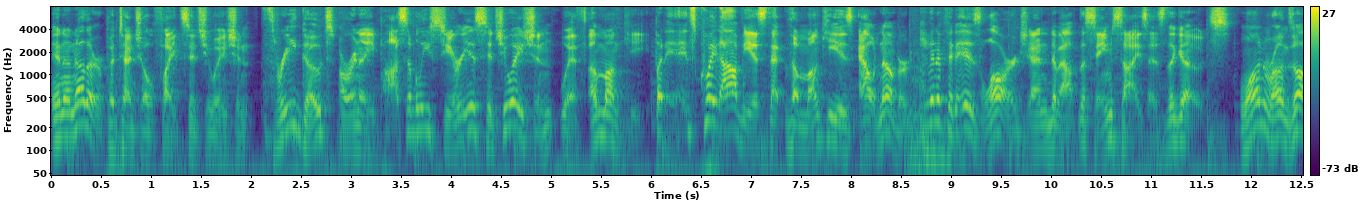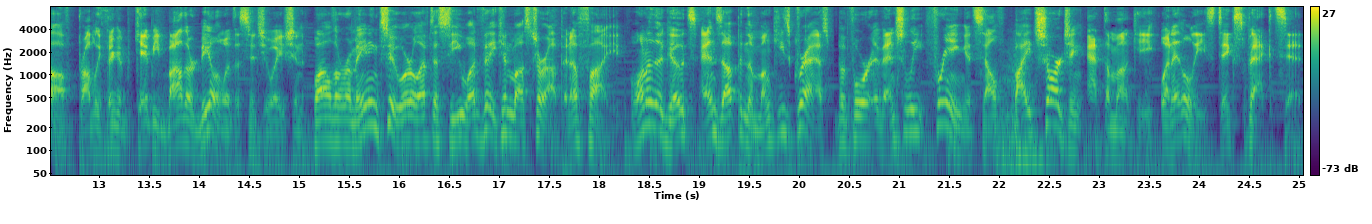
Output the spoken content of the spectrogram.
In another potential fight situation, three goats are in a possibly serious situation with a monkey. But it's quite obvious that the monkey is outnumbered, even if it is large and about the same size as the goats. One runs off, probably thinking can't be bothered dealing with the situation, while the remaining two are left to see what they can muster up in a fight. One of the goats ends up in the monkey's grasp before eventually freeing itself by charging at the monkey when it least expects it.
